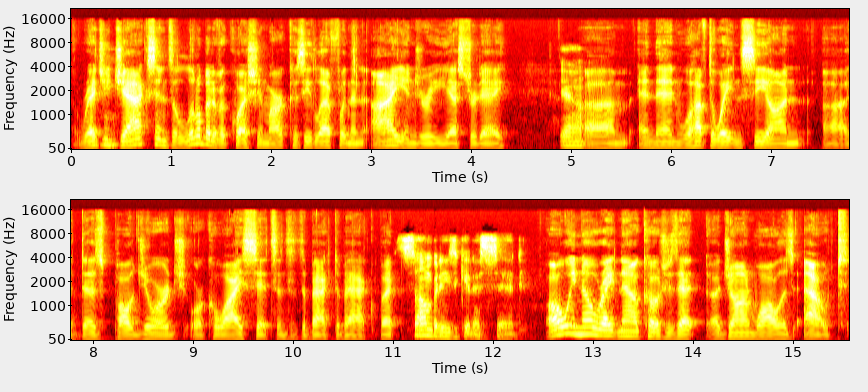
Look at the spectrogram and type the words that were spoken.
Reggie Jackson's a little bit of a question mark because he left with an eye injury yesterday. Yeah. Um, and then we'll have to wait and see on uh, does Paul George or Kawhi sit since it's a back to back. But somebody's gonna sit. All we know right now, coach, is that uh, John Wall is out.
